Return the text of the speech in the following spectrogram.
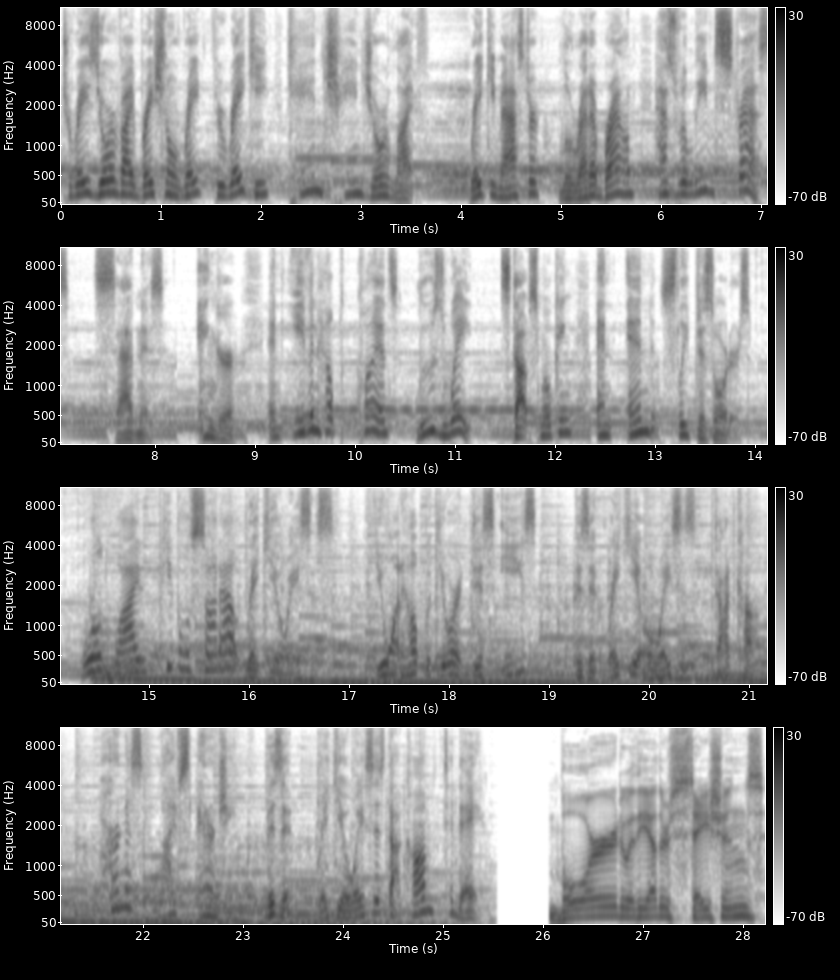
to raise your vibrational rate through Reiki can change your life. Reiki Master Loretta Brown has relieved stress, sadness, anger, and even helped clients lose weight, stop smoking, and end sleep disorders. Worldwide, people have sought out Reiki Oasis. If you want help with your dis-ease, visit ReikiOasis.com. Harness life's energy. Visit ReikiOasis.com today. Bored with the other stations,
